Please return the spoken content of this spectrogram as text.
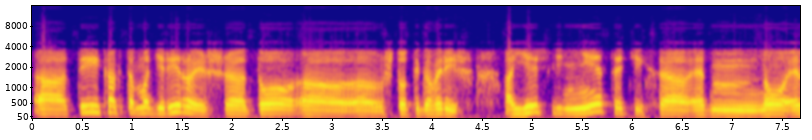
э, ты как-то модерируешь э, то, э, что ты говоришь. А если нет этих, э, э, ну, э,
